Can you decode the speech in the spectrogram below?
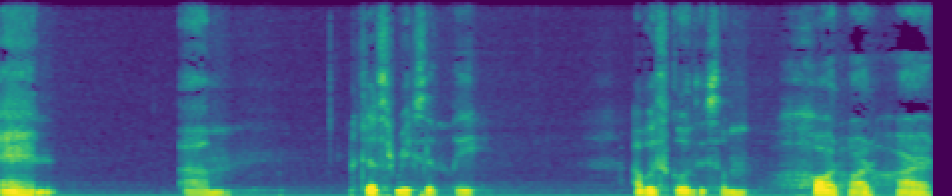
And um, just recently, I was going through some hard, hard, hard,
